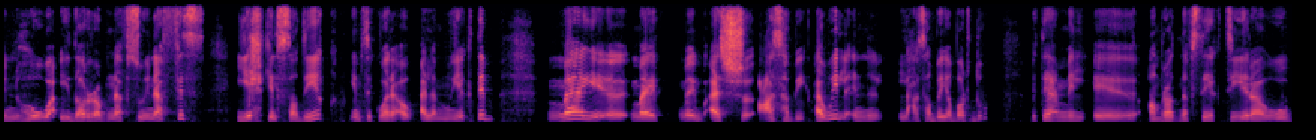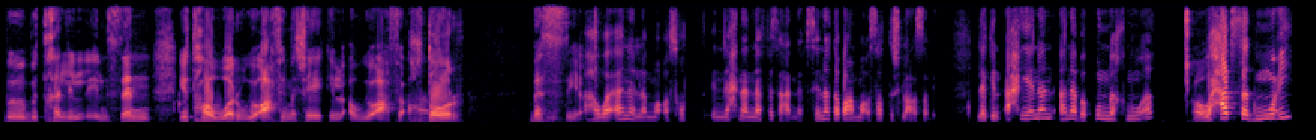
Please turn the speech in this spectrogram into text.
إن هو يدرب نفسه ينفس يحكي لصديق يمسك ورقة وقلم ويكتب. ما ي... ما ي... ما يبقاش عصبي قوي لأن العصبية برضو بتعمل آه، أمراض نفسية كتيرة وبتخلي الإنسان يتهور ويقع في مشاكل أو يقع في أخطار. بس يعني. هو أنا لما قصدت إن إحنا ننفس عن نفسنا طبعا ما قصدتش العصبيه لكن أحيانا أنا بكون مخنوقة آه. وحابسة دموعي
